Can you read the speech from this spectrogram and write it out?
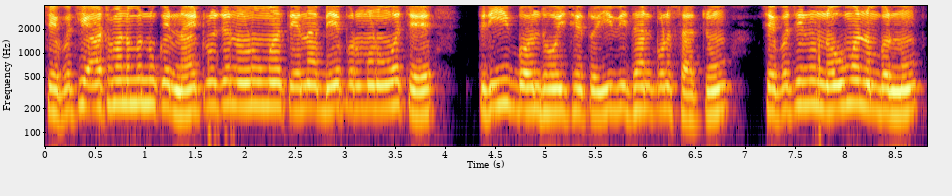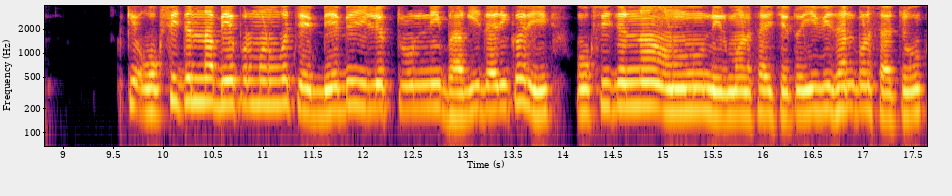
છે. પછી આઠમા નંબરનું કે નાઇટ્રોજન અણુમાં તેના બે પરમાણુ વચ્ચે ત્રિબંધ હોય છે. તો એ વિધાન પણ સાચું છે. પછીનું નવમા નંબરનું કે ઓક્સિજનના બે પરમાણુ વચ્ચે બે બે ઇલેક્ટ્રોનની ભાગીદારી કરી ઓક્સિજનના અણુનું નિર્માણ થાય છે. તો એ વિધાન પણ સાચું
